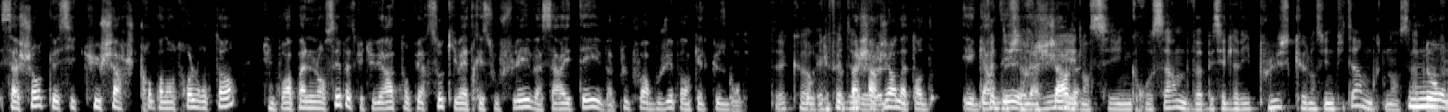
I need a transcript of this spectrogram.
Sachant que si tu charges trop pendant trop longtemps, tu ne pourras pas le lancer parce que tu verras ton perso qui va être essoufflé, va s'arrêter, il va plus pouvoir bouger pendant quelques secondes. D'accord. Et le fait de, pas le- charger en attendant et le fait de garder euh, la charge. et lancer une grosse arme va baisser de la vie plus que lancer une petite arme non, ça a Non,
